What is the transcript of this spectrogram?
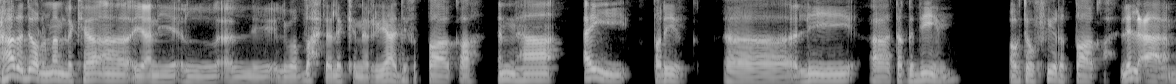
هذا دور المملكة آه، يعني ال- اللي اللي وضحته لك أن الريادي في الطاقة أنها أي طريق آه، لتقديم أو توفير الطاقة للعالم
